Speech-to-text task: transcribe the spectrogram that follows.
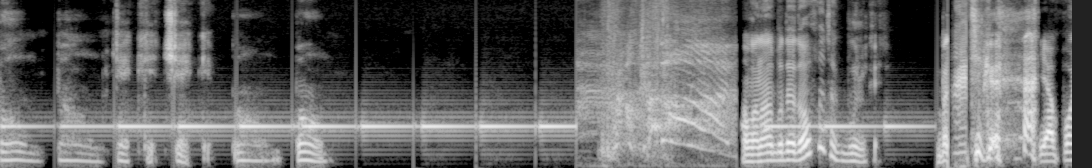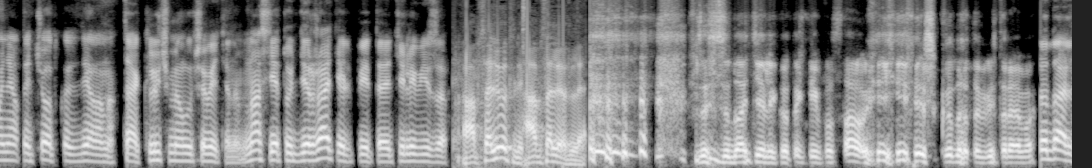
бум, бум, чеки, чеки, бум, бум. А вона буде довго так булькать? Тільки я понял, це чітко зроблено. Так, ключ ми лучше витягнемо. У нас є тут держатель під е, телевізор. Абсолютно, абсолютно. Ти сюди телеку такий поставив і їдеш, куди тобі треба. Що далі?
